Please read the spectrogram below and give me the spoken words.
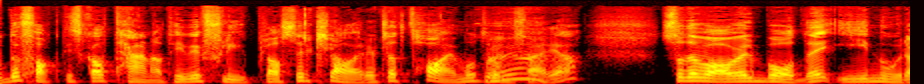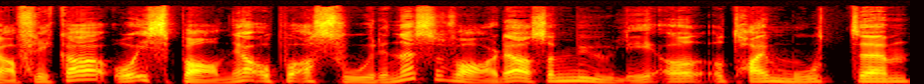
det faktisk alternative flyplasser klare til å ta imot romferja. Så det var vel både i Nord-Afrika og i Spania og på Azorene så var det altså mulig å, å ta imot um,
